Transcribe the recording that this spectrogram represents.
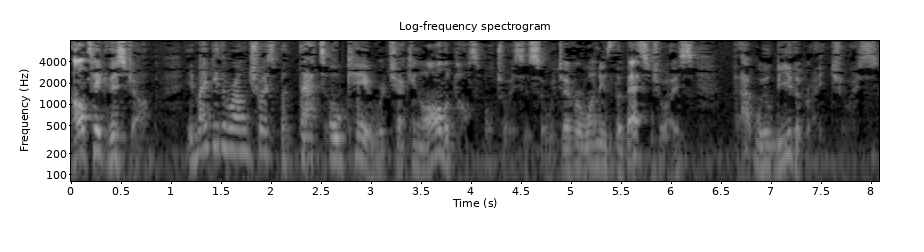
I'll take this job. It might be the wrong choice, but that's okay. We're checking all the possible choices. So whichever one is the best choice, that will be the right choice.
